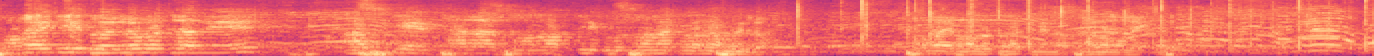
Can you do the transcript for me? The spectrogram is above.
সবাইকে ধন্যবাদ জানিয়ে আজকে খেলা সমাপ্তি ঘোষণা করা হলো। সবাই ভালো থাকবেন, আসসালামু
